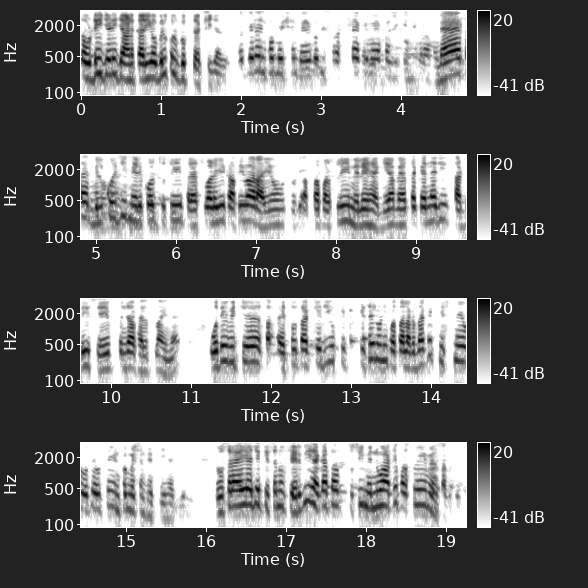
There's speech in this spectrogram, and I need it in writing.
ਤੁਹਾਡੀ ਜਿਹੜੀ ਜਾਣਕਾਰੀ ਉਹ ਬਿਲਕੁਲ ਗੁਪਤ ਰੱਖੀ ਜਾਵੇ ਸਰ ਜਿਹੜਾ ਇਨਫੋਰਮੇਸ਼ਨ ਦੇਵੇਗਾ ਉਹਦੀ ਸੁਰੱਖਿਆ ਕਿਵੇਂ ਆਪਾਂ ਯਕੀਨੀ ਬਣਾਵਾਂਗੇ ਮੈਂ ਤਾਂ ਬਿਲਕੁਲ ਜੀ ਮੇਰੇ ਕੋਲ ਤੁਸੀਂ ਪ੍ਰੈਸ ਵਾਲੇ ਵੀ ਕਾਫੀ ਵਾਰ ਆਏ ਹੋ ਤੁਸੀਂ ਆਪਾਂ ਪਰਸਨਲੀ ਮਿਲੇ ਹੈਗੇ ਆ। ਮੈਂ ਤਾਂ ਕਹਿੰਦਾ ਜੀ, ਸਾਡੀ ਸੇਵ ਪੰਜਾਬ ਹੈਲਪਲਾਈਨ ਹੈ। ਉਹਦੇ ਵਿੱਚ ਸ- ਇੱਥੋਂ ਤੱਕ ਕਿ ਜੀ, ਉਹ ਕਿ- ਕਿਸੇ ਨੂੰ ਨਹੀਂ ਪਤਾ ਲੱਗਦਾ ਕਿ ਕਿਸ ਨੇ ਉਹਦੇ ਉੱਤੇ ਇਨਫੋਰਮੇਸ਼ਨ ਦਿੱਤੀ ਹੈਗੀ ਦੂਸਰਾ ਇਹ ਹੈ, ਜੇ ਕਿਸੇ ਨੂੰ ਫਿਰ ਵੀ ਹੈਗਾ, ਤਾਂ ਤੁਸੀਂ ਮੈਨੂੰ ਆ ਕੇ ਪਰਸਨਲੀ ਮਿਲ ਸਕਦੇ ਹੋ।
